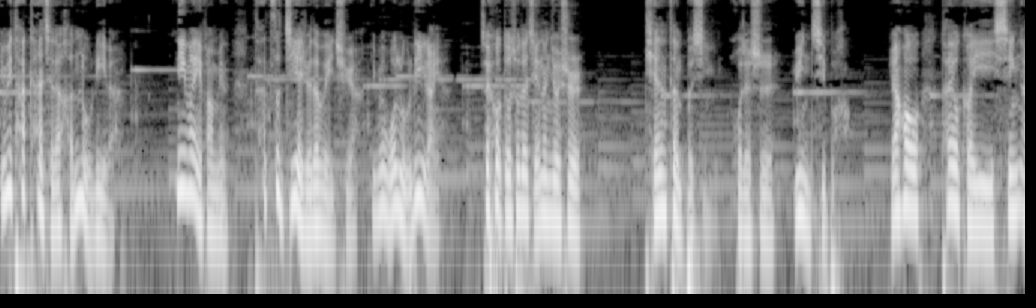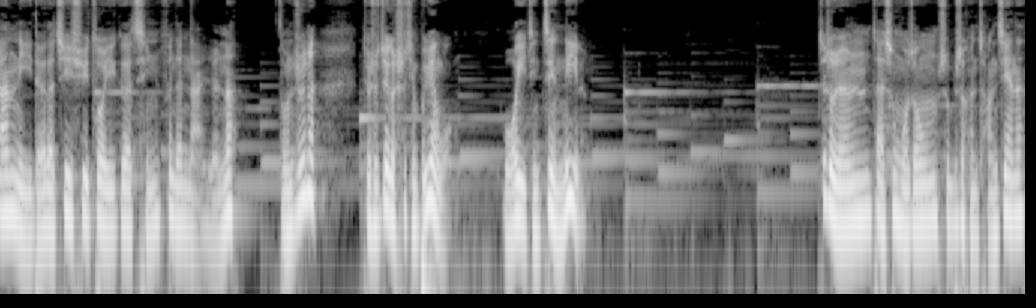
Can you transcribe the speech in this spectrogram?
因为他看起来很努力了；另外一方面，他自己也觉得委屈啊，因为我努力了呀。最后得出的结论就是天分不行，或者是运气不好。然后他又可以心安理得的继续做一个勤奋的懒人呢。总之呢。就是这个事情不怨我，我已经尽力了。这种人在生活中是不是很常见呢？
